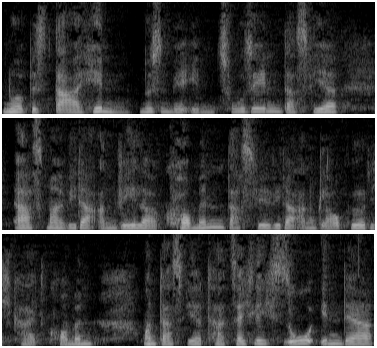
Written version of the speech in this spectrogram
Nur bis dahin müssen wir eben zusehen, dass wir erstmal wieder an Wähler kommen, dass wir wieder an Glaubwürdigkeit kommen und dass wir tatsächlich so in der,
